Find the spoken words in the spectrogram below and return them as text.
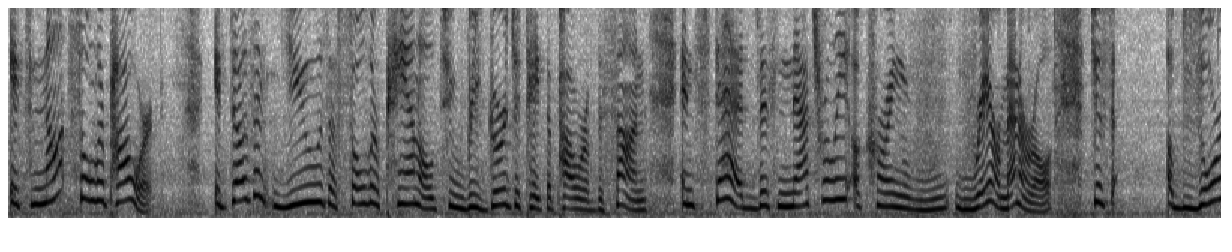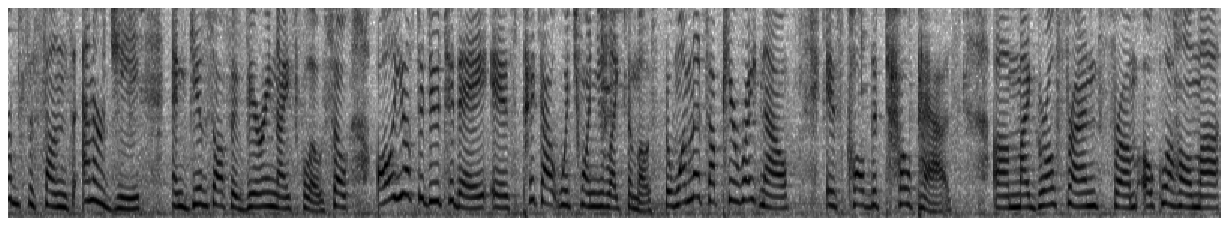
It's not solar powered. It doesn't use a solar panel to regurgitate the power of the sun. Instead, this naturally occurring rare mineral just absorbs the sun's energy and gives off a very nice glow. So all you have to do today is pick out which one you like the most. The one that's up here right now is called the Topaz. Um, my girlfriend from Oklahoma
